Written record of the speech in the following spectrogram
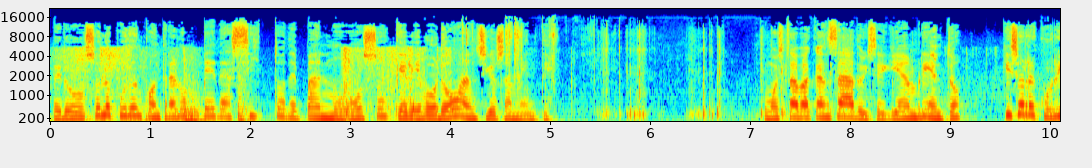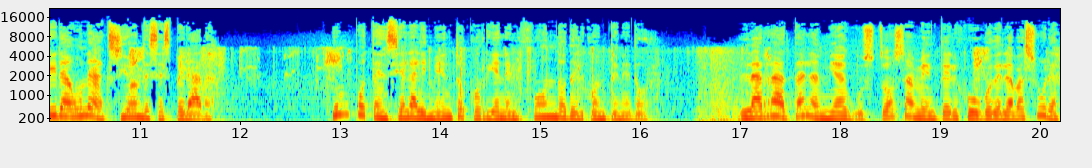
pero solo pudo encontrar un pedacito de pan mohoso que devoró ansiosamente. Como estaba cansado y seguía hambriento, quiso recurrir a una acción desesperada. Un potencial alimento corría en el fondo del contenedor. La rata lamía gustosamente el jugo de la basura,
